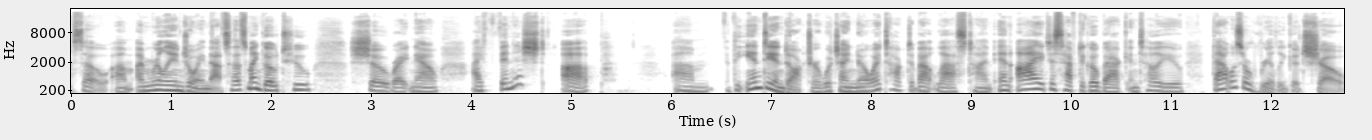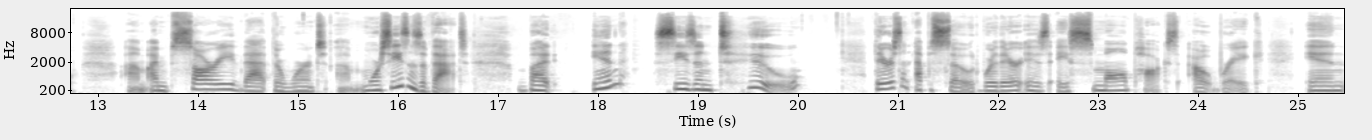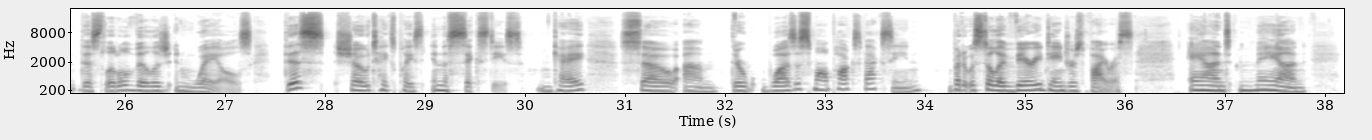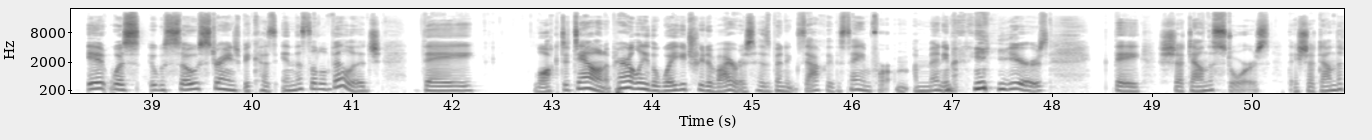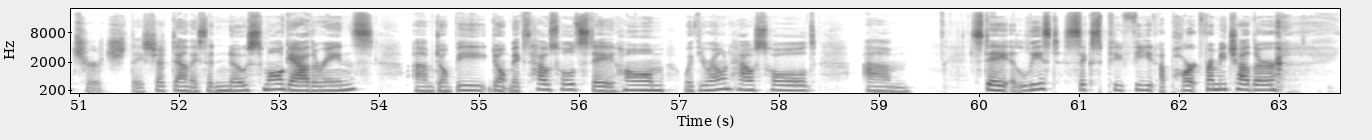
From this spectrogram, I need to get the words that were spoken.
So um, I'm really enjoying that. So that's my go-to show right now. I finished up um, The Indian Doctor, which I know I talked about last time. And I just have to go back and tell you that was a really good show. Um, I'm sorry that there weren't um, more seasons of that. But in season two, there's an episode where there is a smallpox outbreak in this little village in Wales. This show takes place in the 60s. Okay. So um, there was a smallpox vaccine but it was still a very dangerous virus. And man, it was it was so strange because in this little village, they locked it down. Apparently, the way you treat a virus has been exactly the same for many, many years. They shut down the stores. They shut down the church. They shut down. They said no small gatherings. Um, don't be. Don't mix households. Stay home with your own household. Um, stay at least six feet apart from each other.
